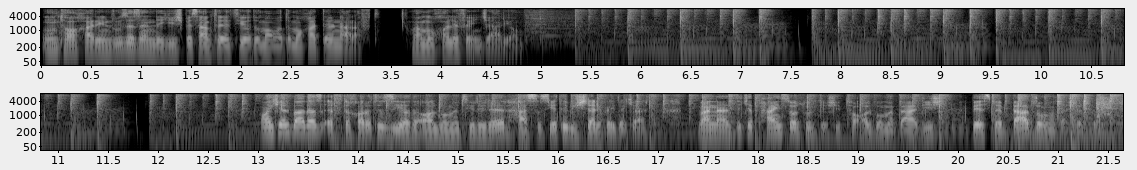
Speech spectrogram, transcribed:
اون تا آخرین روز زندگیش به سمت اعتیاد و مواد مخدر نرفت. و مخالف این جریان بود. مایکل بعد از افتخارات زیاد آلبوم تریلر حساسیت بیشتری پیدا کرد و نزدیک پنج سال طول کشید تا آلبوم بعدیش به اسم بد رو منتشر کنه.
